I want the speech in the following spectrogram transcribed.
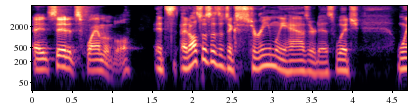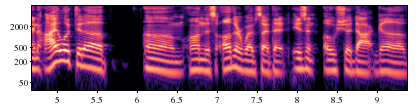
And it said it's flammable. It's it also says it's extremely hazardous, which when I looked it up um on this other website that isn't OSHA.gov,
